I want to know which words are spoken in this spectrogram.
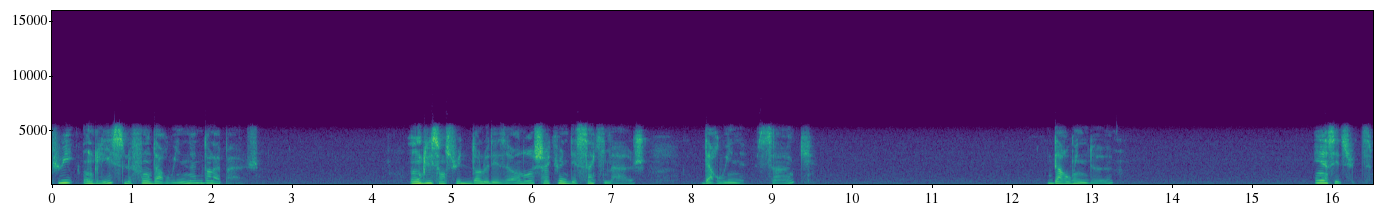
puis on glisse le fond Darwin dans la page. On glisse ensuite dans le désordre chacune des cinq images, Darwin 5, Darwin 2, et ainsi de suite.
